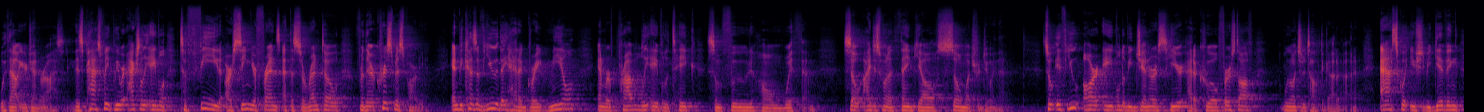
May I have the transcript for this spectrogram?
without your generosity. This past week, we were actually able to feed our senior friends at the Sorrento for their Christmas party. And because of you, they had a great meal and were probably able to take some food home with them. So I just want to thank y'all so much for doing that. So if you are able to be generous here at Akouo, first off, we want you to talk to God about it. Ask what you should be giving,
